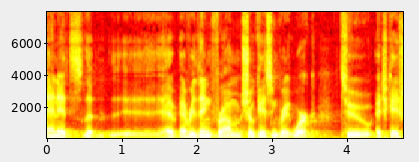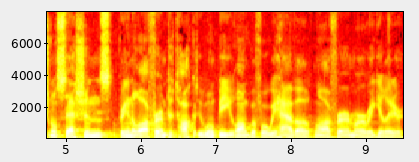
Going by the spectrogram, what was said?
And it's the, everything from showcasing great work to educational sessions, bringing a law firm to talk. It won't be long before we have a law firm or a regulator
